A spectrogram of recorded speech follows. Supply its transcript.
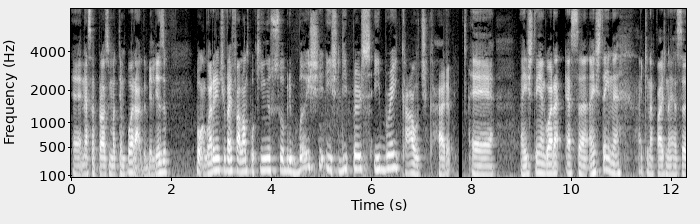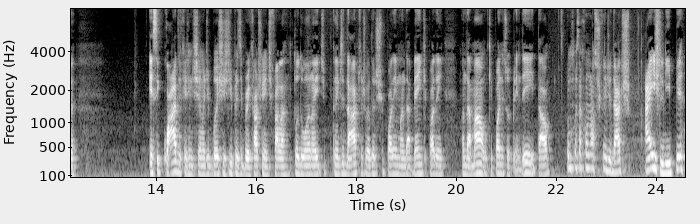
é, nessa próxima temporada, beleza? Bom, agora a gente vai falar um pouquinho sobre Bush, Sleepers e Breakout, cara. É, a gente tem agora essa. A gente tem, né, aqui na página, essa. Esse quadro que a gente chama de Bush, Sleepers e Breakout, que a gente fala todo ano aí de candidatos, jogadores que podem mandar bem, que podem mandar mal, que podem surpreender e tal. Vamos começar com nossos candidatos a Sleeper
